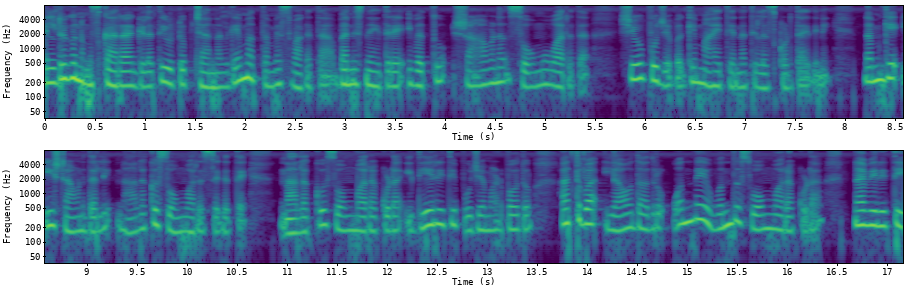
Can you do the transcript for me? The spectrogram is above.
ಎಲ್ರಿಗೂ ನಮಸ್ಕಾರ. ಗೆಳತಿ ಯೂಟ್ಯೂಬ್ ಚಾನಲ್ಗೆ ಮತ್ತೊಮ್ಮೆ ಸ್ವಾಗತ. ಬನ್ನಿ ಸ್ನೇಹಿತರೆ, ಇವತ್ತು ಶ್ರಾವಣ ಸೋಮವಾರದ ಶಿವಪೂಜೆ ಬಗ್ಗೆ ಮಾಹಿತಿಯನ್ನು ತಿಳಿಸ್ಕೊಡ್ತಾ ಇದ್ದೀನಿ. ನಮಗೆ ಈ ಶ್ರಾವಣದಲ್ಲಿ ನಾಲ್ಕು ಸೋಮವಾರ ಸಿಗುತ್ತೆ. ನಾಲ್ಕು ಸೋಮವಾರ ಕೂಡ ಇದೇ ರೀತಿ ಪೂಜೆ ಮಾಡ್ಬೋದು. ಅಥವಾ ಯಾವುದಾದ್ರೂ ಒಂದೇ ಒಂದು ಸೋಮವಾರ ಕೂಡ ನಾವು ಈ ರೀತಿ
